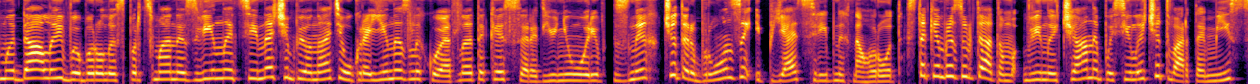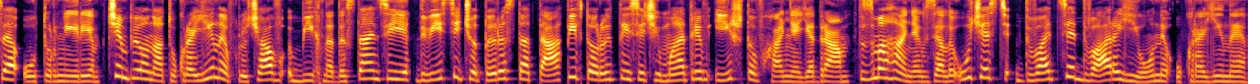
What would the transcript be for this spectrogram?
медалей вибороли спортсмени з Вінниці на чемпіонаті України з легкої атлетики серед юніорів. З них чотири бронзи і п'ять срібних нагород. З таким результатом вінничани посіли четверте місце у турнірі. Чемпіонат України включав біг на дистанції 200, 400 та півтори тисячі метрів і штовхання ядра. В змаганнях взяли участь 22 регіони України.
